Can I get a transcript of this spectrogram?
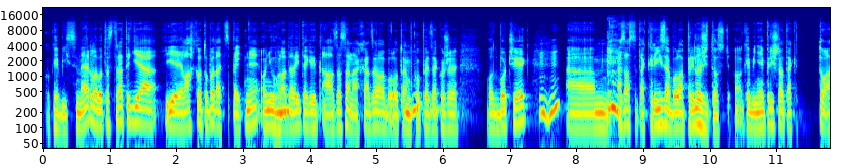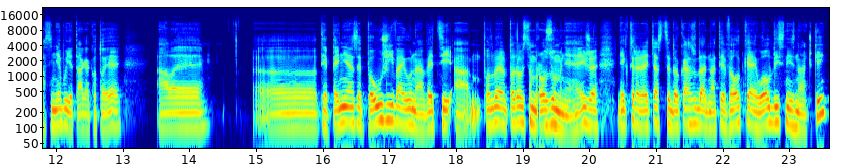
ako keby smer, lebo tá stratégia je ľahko to povedať spätne, oni ju hľadali, tak Alza sa nachádzala, bolo tam kopec akože odbočiek. A, a zase tá kríza bola príležitosť. Keby neprišla, tak to asi nebude tak, ako to je, ale tie peniaze používajú na veci a povedal by som rozumne, hej, že niektoré reťazce dokážu dať na tie veľké Walt Disney značky.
